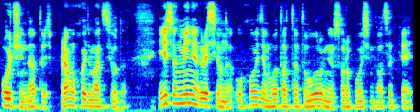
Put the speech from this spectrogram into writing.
очень, да, то есть прямо уходим отсюда. Если он менее агрессивный, уходим вот от этого уровня 48-25.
